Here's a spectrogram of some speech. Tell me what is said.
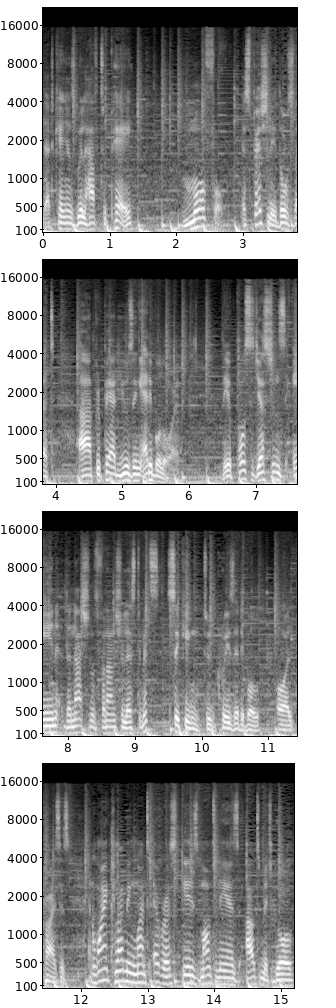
that Kenyans will have to pay more for, especially those that are prepared using edible oil. They oppose suggestions in the national's financial estimates seeking to increase edible oil prices. And why climbing Mount Everest is mountaineers' ultimate goal.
